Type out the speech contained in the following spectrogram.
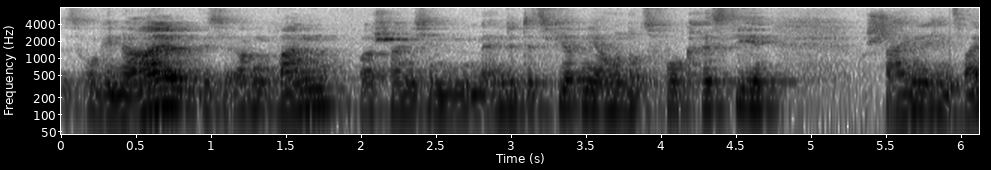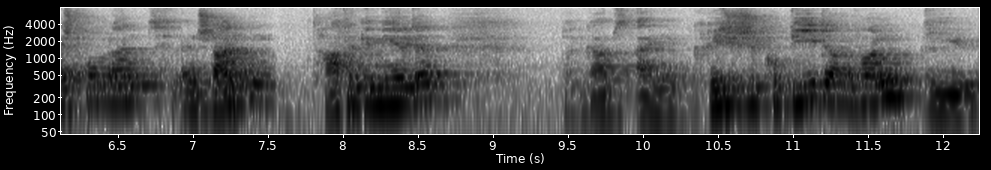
Das Original ist irgendwann, wahrscheinlich im Ende des 4. Jahrhunderts vor Christi, wahrscheinlich in Zweistromland entstanden. Tafelgemälde. Dann gab es eine griechische Kopie davon, die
